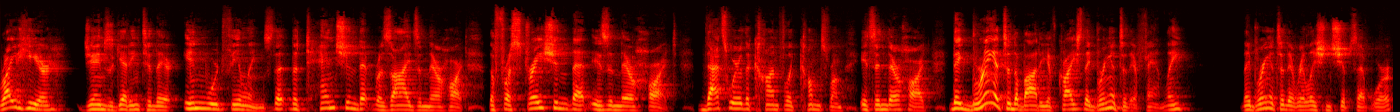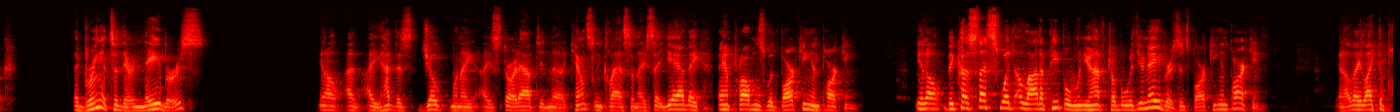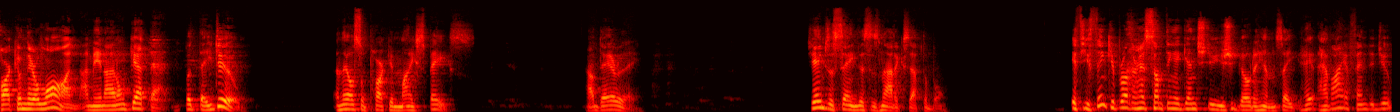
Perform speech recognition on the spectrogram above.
Right here, James is getting to their inward feelings, the, the tension that resides in their heart, the frustration that is in their heart. That's where the conflict comes from. It's in their heart. They bring it to the body of Christ, they bring it to their family, they bring it to their relationships at work, they bring it to their neighbors. You know, I, I had this joke when I, I start out in a counseling class, and I say, Yeah, they, they have problems with barking and parking you know, because that's what a lot of people, when you have trouble with your neighbors, it's barking and parking. You know, they like to park on their lawn. I mean, I don't get that, but they do. And they also park in my space. How dare they? James is saying this is not acceptable. If you think your brother has something against you, you should go to him and say, Hey, have I offended you?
